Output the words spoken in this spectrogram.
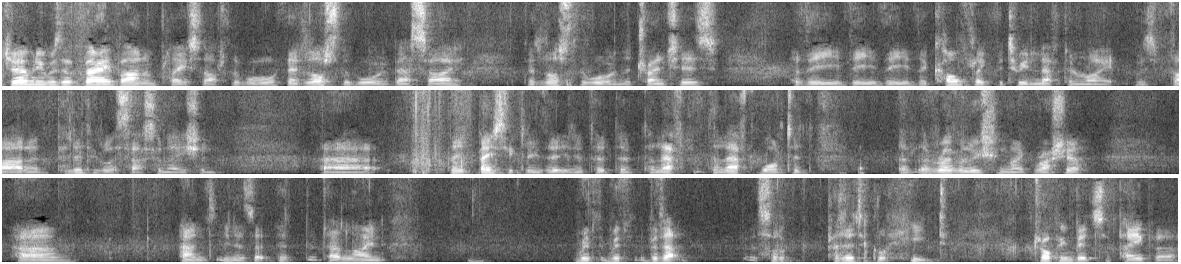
Germany was a very violent place after the war. They'd lost the war in Versailles, they'd lost the war in the trenches. The, the, the, the conflict between left and right was violent political assassination. Uh, they basically the, the, the, left the left wanted a, a revolution like Russia, um, and you know that, that, line with, with with that sort of political heat, dropping bits of paper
